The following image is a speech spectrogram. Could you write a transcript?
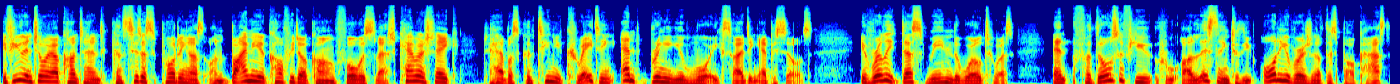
If you enjoy our content, consider supporting us on buymeacoffee.com forward slash camera shake to help us continue creating and bringing you more exciting episodes. It really does mean the world to us. And for those of you who are listening to the audio version of this podcast,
